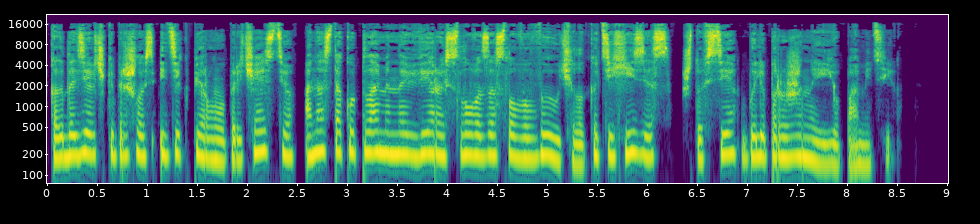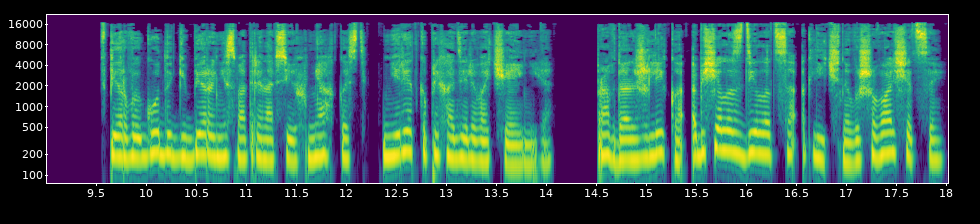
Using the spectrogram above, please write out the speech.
когда девочке пришлось идти к первому причастию, она с такой пламенной верой слово за слово выучила катехизис, что все были поражены ее памятью. В первые годы Гюбера, несмотря на всю их мягкость, нередко приходили в отчаяние. Правда, Анжелика обещала сделаться отличной вышивальщицей,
